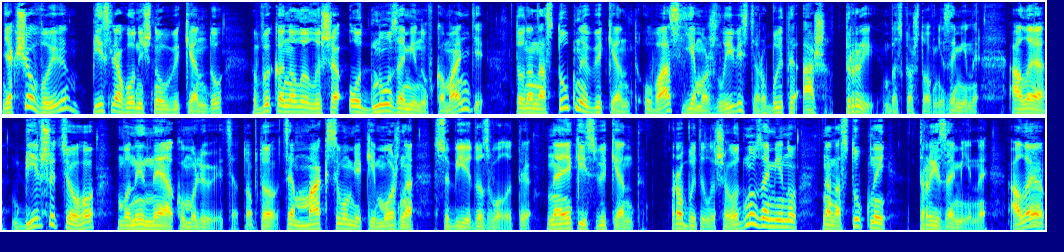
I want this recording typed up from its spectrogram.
Якщо ви після гоночного вікенду виконали лише одну заміну в команді, то на наступний вікенд у вас є можливість робити аж три безкоштовні заміни. Але більше цього вони не акумулюються. Тобто це максимум, який можна собі дозволити. На якийсь вікенд робити лише одну заміну, на наступний три заміни. Але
